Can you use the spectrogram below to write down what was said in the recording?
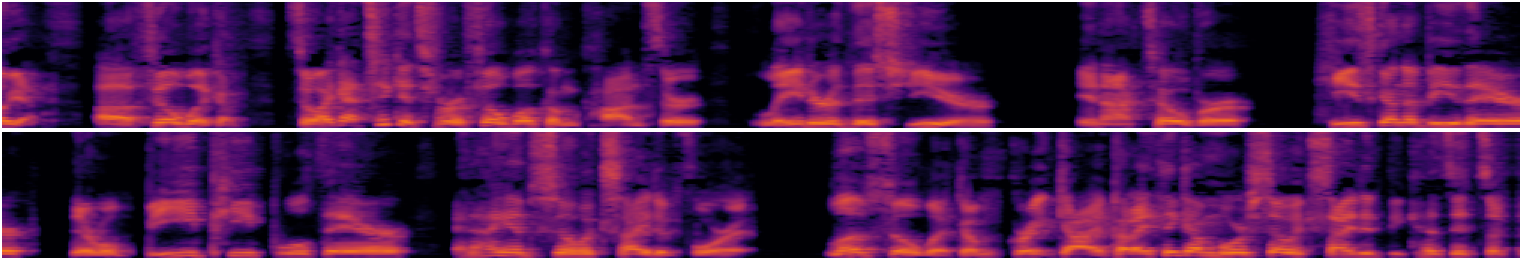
Oh yeah, uh, Phil Wickham. So I got tickets for a Phil Wickham concert later this year in October. He's to be there. There will be people there, and I am so excited for it. Love Phil Wickham, great guy, but I think I'm more so excited because it's a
